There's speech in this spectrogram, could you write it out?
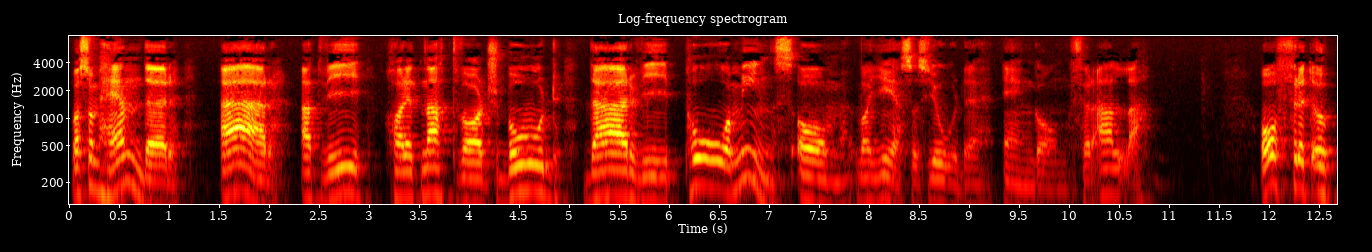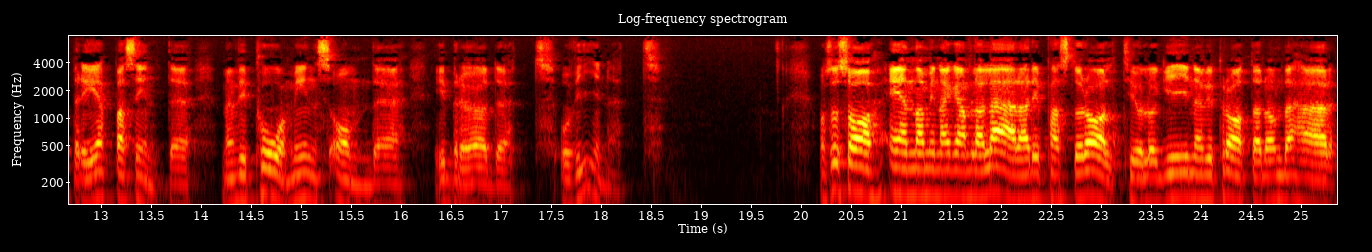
Vad som händer är att vi har ett nattvardsbord där vi påminns om vad Jesus gjorde en gång för alla. Offret upprepas inte, men vi påminns om det i brödet och vinet. Och så sa en av mina gamla lärare i pastoralteologi när vi pratade om det här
